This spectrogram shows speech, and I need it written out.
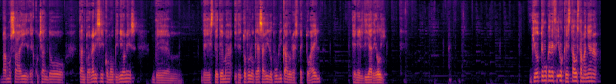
vamos a ir escuchando tanto análisis como opiniones de, este tema y de todo lo que ha salido publicado respecto a él en el día de hoy. Yo tengo que deciros que he estado esta mañana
